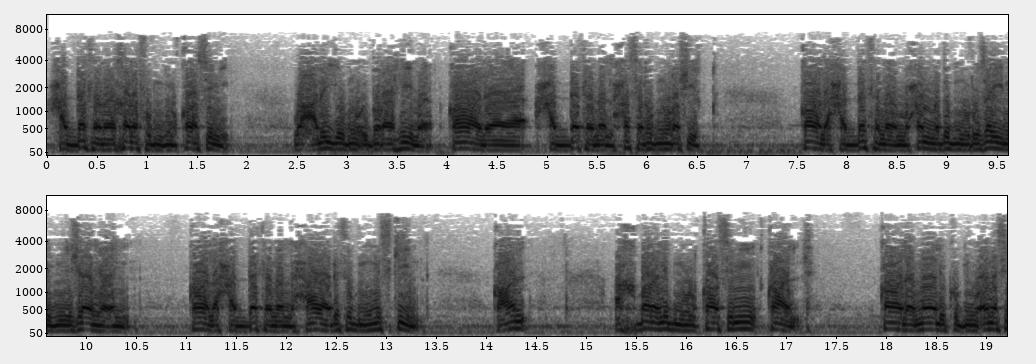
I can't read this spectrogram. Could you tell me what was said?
حدثنا خلف بن القاسم وعلي بن إبراهيم قال حدثنا الحسن بن رشيق قال حدثنا محمد بن رزين بن جامع قال حدثنا الحارث بن مسكين قال أخبرني ابن القاسم قال قال مالك بن أنس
